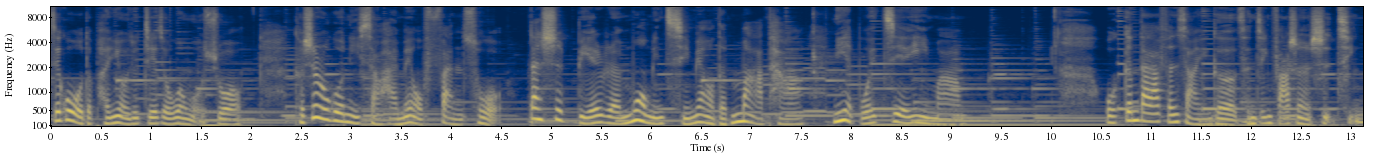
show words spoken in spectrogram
结果我的朋友就接着问我说：“可是如果你小孩没有犯错，但是别人莫名其妙的骂他，你也不会介意吗？”我跟大家分享一个曾经发生的事情。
